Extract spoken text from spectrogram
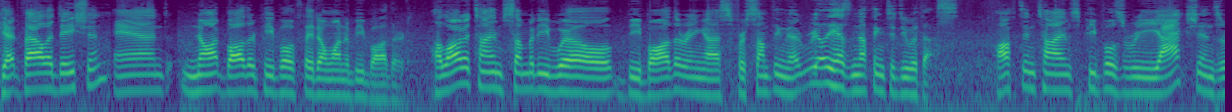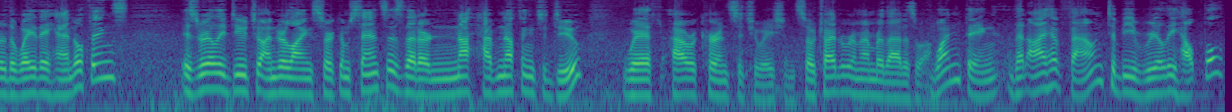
get validation, and not bother people if they don't want to be bothered. A lot of times, somebody will be bothering us for something that really has nothing to do with us. Oftentimes, people's reactions or the way they handle things is really due to underlying circumstances that are not have nothing to do with our current situation. So try to remember that as well. One thing that I have found to be really helpful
